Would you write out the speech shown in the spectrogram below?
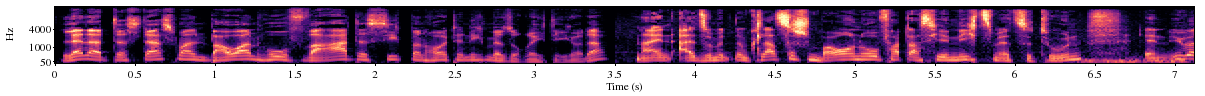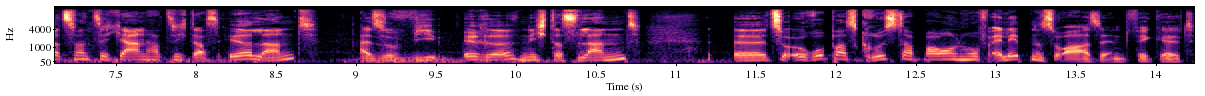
Lennart, dass das mal ein Bauernhof war, das sieht man heute nicht mehr so richtig, oder? Nein, also mit einem klassischen Bauernhof hat das hier nichts mehr zu tun. In über 20 Jahren hat sich das Irland also wie irre, nicht das Land, äh, zu Europas größter Bauernhof Erlebnisoase entwickelt.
